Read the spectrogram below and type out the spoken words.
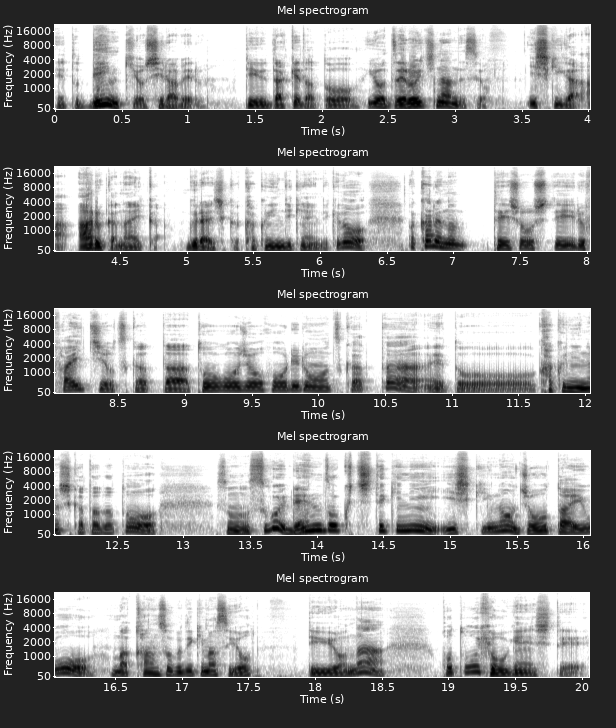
えっと、電気を調べる。っていうだけだと、要は01なんですよ。意識があるかないかぐらいしか確認できないんだけど、まあ、彼の提唱しているファイ値を使った統合情報理論を使った、えっと、確認の仕方だと、そのすごい連続値的に意識の状態を、まあ、観測できますよっていうようなことを表現して、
